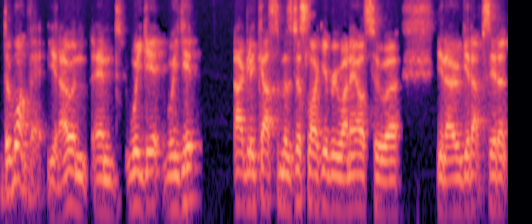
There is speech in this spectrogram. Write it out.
that want that. You know, and and we get we get ugly customers just like everyone else who are, you know, get upset at,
